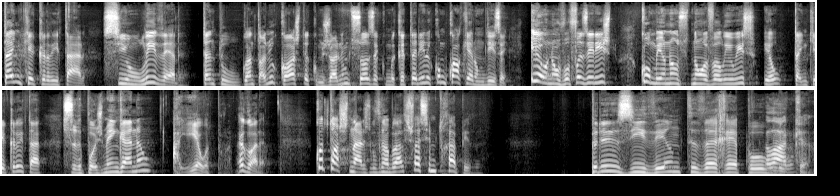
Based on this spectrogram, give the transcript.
tenho que acreditar se um líder, tanto o António Costa, como Jerónimo de Sousa, como a Catarina, como qualquer um me dizem, eu não vou fazer isto, como eu não, não avalio isso, eu tenho que acreditar. Se depois me enganam, aí é outro problema. Agora, quanto aos cenários de governabilidade, isto vai ser muito rápido. Presidente da República.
